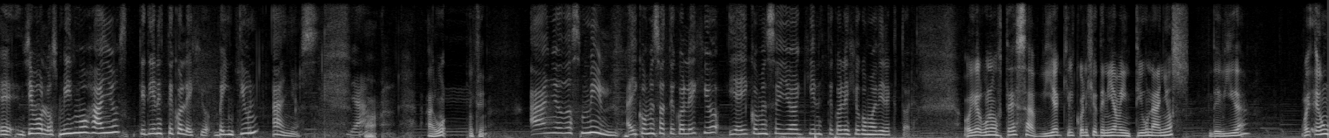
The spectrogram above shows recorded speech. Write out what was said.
Eh, llevo los mismos años que tiene este colegio, 21 años. ¿ya? Ah, ¿algún? ok. Año 2000, ahí comenzó este colegio y ahí comencé yo aquí en este colegio como directora. Oye, ¿alguno de ustedes sabía que el colegio tenía 21 años de vida? Es un,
